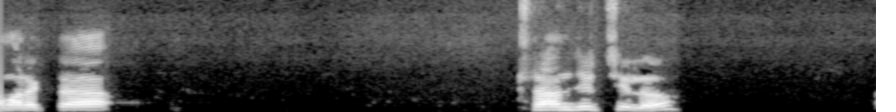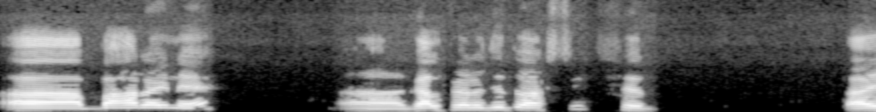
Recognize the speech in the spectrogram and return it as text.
আমার একটা ট্রানজিট ছিল বাহারাইনে। গালফেয়ারে যেহেতু আসছি, সে, তাই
